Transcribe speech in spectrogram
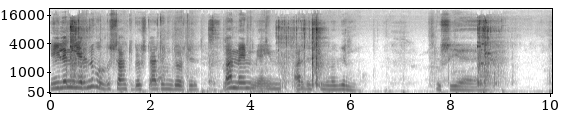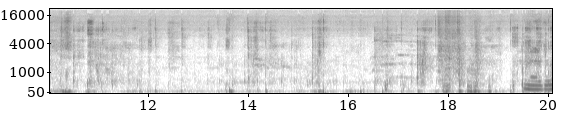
Hilenin yerini buldu sanki gösterdim gördü. Lan benim yayım arkadaşım olabilir mi? Pusuya. Nerede o?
